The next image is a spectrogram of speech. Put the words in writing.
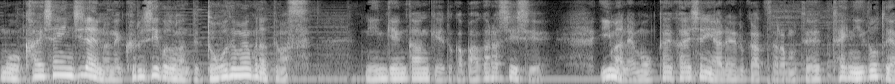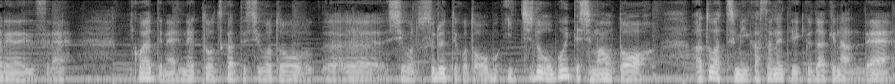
もう会社員時代のね苦しいことなんてどうでもよくなってます。人間関係とかバカらしいし今ねもう一回会社員やれるかって言ったらもう絶対二度とやれないですね。こうやってねネットを使って仕事を、えー、仕事するってことを一度覚えてしまうとあとは積み重ねていくだけなんで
